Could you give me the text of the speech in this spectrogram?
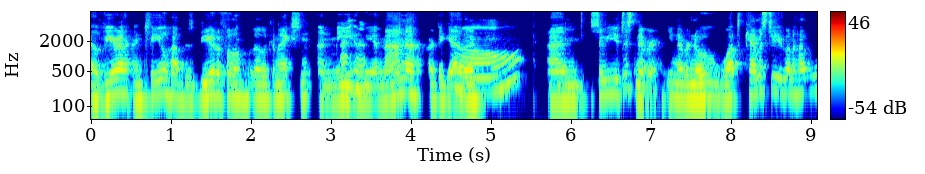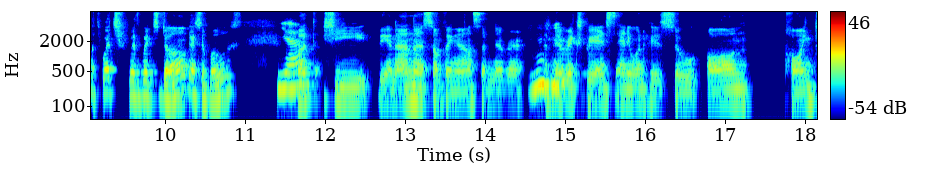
Elvira and Cleo have this beautiful little connection, and me Uh-huh. and the Anana are together. Aw. And so you just never, you never know what chemistry you're going to have with which with which dog, I suppose. Yeah. But she, the Anana, is something else. I've never, I've Mhm. never experienced anyone who's so on point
